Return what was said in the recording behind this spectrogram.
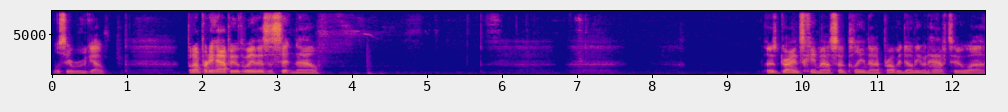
We'll see where we go. But I'm pretty happy with the way this is sitting now. Those grinds came out so clean that I probably don't even have to uh,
